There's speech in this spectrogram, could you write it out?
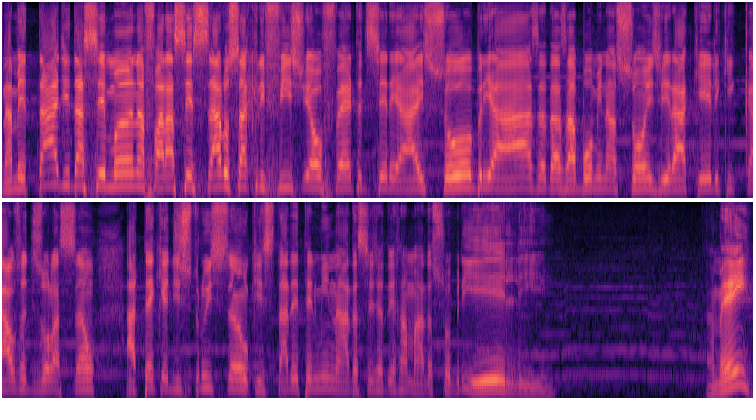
Na metade da semana fará cessar o sacrifício e a oferta de cereais. Sobre a asa das abominações virá aquele que causa desolação, até que a destruição que está determinada seja derramada sobre ele. Amém?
